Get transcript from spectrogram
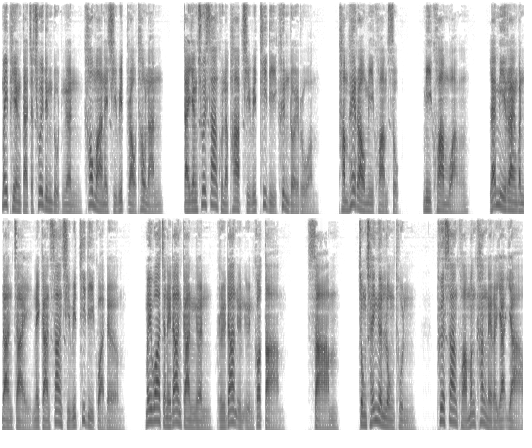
ไม่เพียงแต่จะช่วยดึงดูดเงินเข้ามาในชีวิตเราเท่านั้น แต่ยังช่วยสร้างคุณภาพชีวิตที่ดีขึ้นโดยรวมทำให้เรามีความสุข มีความหวัง และมีแรงบันดาลใจในการสร้างชีวิตที่ดีกว่าเดิม ไม่ว่าจะในด้านการเงินหรือด้านอื่นๆก็ตาม 3. จงใช้เงินลงทุน เพื่อสร้างความมั่งคั่งในระยะยาว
